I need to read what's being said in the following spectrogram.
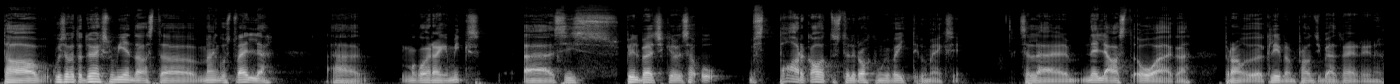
ta, kui sa võtad üheksakümne viienda aasta mängust välja äh,, ma kohe räägin, miks äh,, siis Bill Belichickil oli see, vist paar kaotust oli rohkem kui võite, kui ma ei eksi. selle nelja aasta hooaega Brown, Cleveland Brownsi peatreenerina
